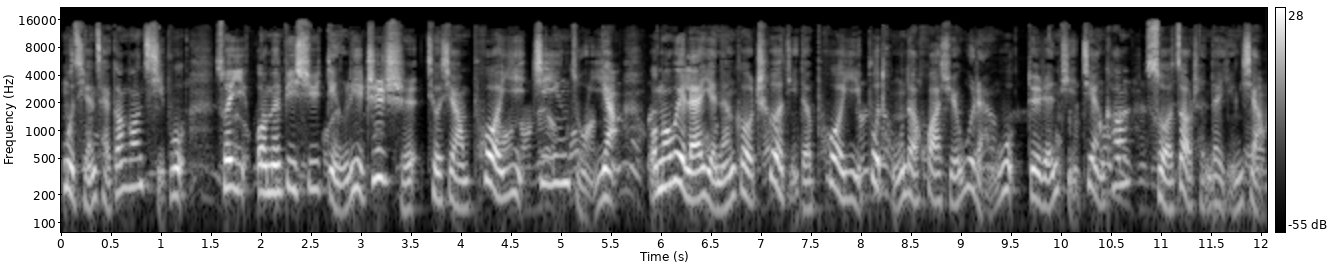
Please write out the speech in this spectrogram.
目前才刚刚起步，所以我们必须鼎力支持，就像破译基因组一样，我们未来也能够彻底的破译不同的化学污染物对人体健康所造成的影响。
